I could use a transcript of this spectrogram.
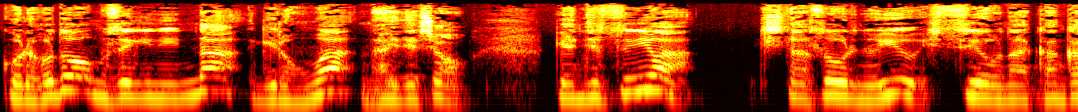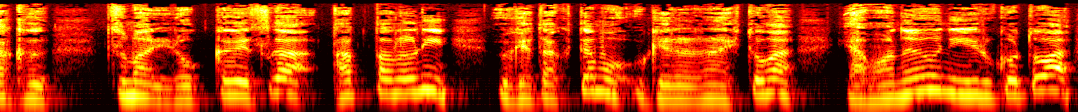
これほど無責任な議論はないでしょう現実には岸田総理の言う必要な間隔、つまり6ヶ月が経ったのに受けたくても受けられない人が山のようにいることは、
